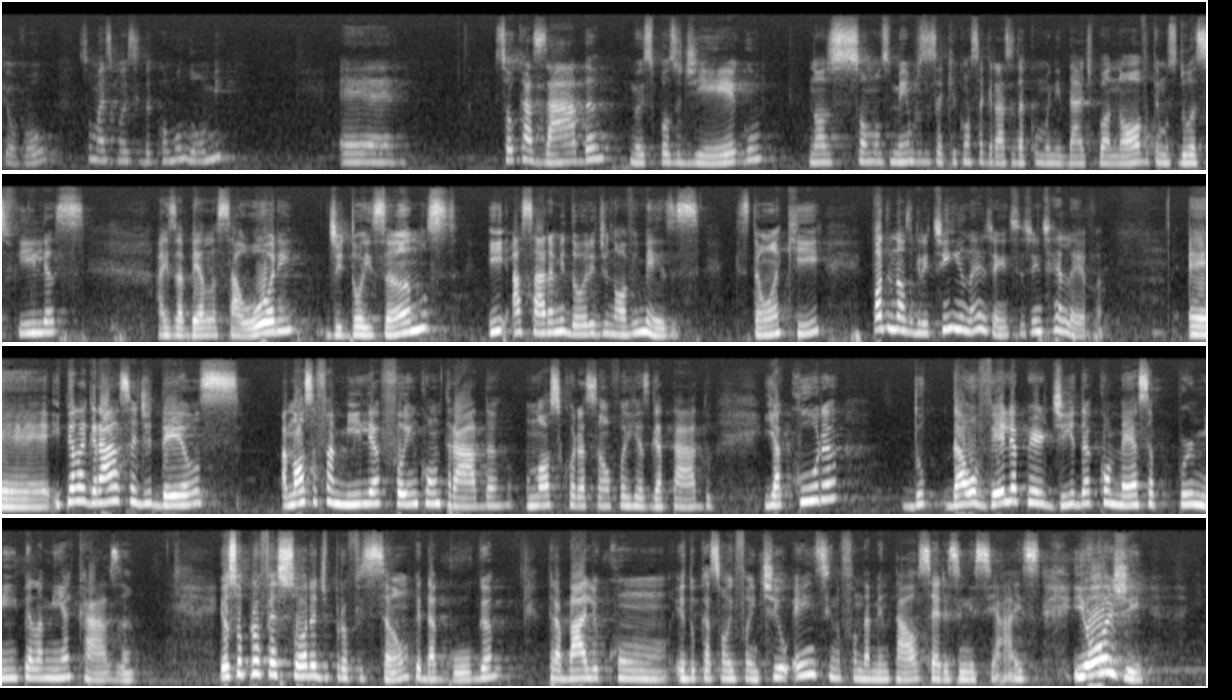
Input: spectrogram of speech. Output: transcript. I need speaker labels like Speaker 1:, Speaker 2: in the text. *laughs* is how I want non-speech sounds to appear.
Speaker 1: que eu vou. Sou mais conhecida como Lume. É, sou casada, meu esposo Diego. Nós somos membros aqui consagrados da comunidade Boa Nova. Temos duas filhas, a Isabela Saori, de dois anos, e a Sara Midori, de nove meses, que estão aqui. Podem dar uns gritinhos, né, gente? A gente releva. É, e pela graça de Deus, a nossa família foi encontrada, o nosso coração foi resgatado, e a cura do, da ovelha perdida começa por mim, pela minha casa. Eu sou professora de profissão, pedagoga, trabalho com educação infantil e ensino fundamental, séries iniciais. E hoje,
